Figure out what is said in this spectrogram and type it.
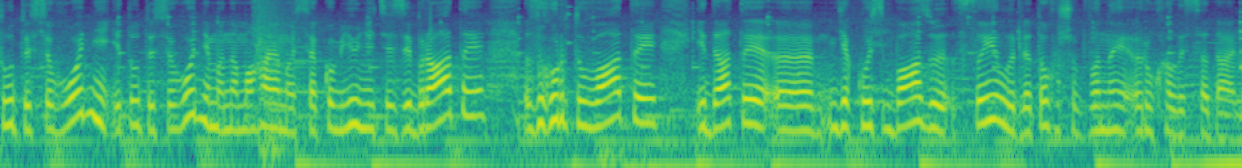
тут і сьогодні, і тут і сьогодні ми намагаємося ком'юніті зібрати, згуртувати і дати якусь базу, силу для того, щоб вони рухалися далі.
